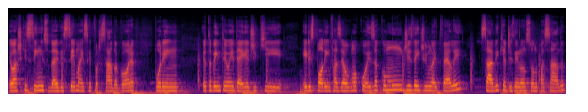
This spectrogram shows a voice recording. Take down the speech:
Eu acho que sim, isso deve ser mais reforçado agora, porém eu também tenho a ideia de que eles podem fazer alguma coisa como um Disney Dreamlight Valley, sabe? Que a Disney lançou no passado.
